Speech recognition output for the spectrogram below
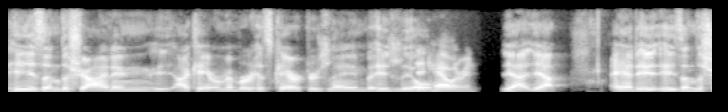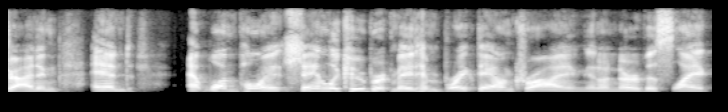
he's in The Shining. I can't remember his character's name, but he's the Dick old Hallorann. yeah, yeah. And he, he's in The Shining. And at one point, Stanley Kubrick made him break down crying in a nervous, like,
